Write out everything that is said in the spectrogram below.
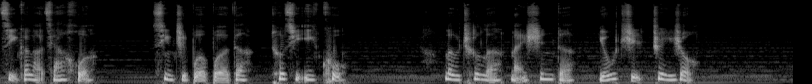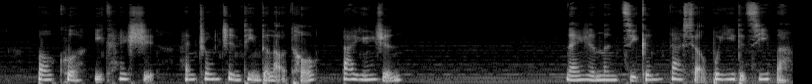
几个老家伙兴致勃勃的脱去衣裤，露出了满身的油脂赘肉，包括一开始还装镇定的老头八云人。男人们几根大小不一的鸡巴，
